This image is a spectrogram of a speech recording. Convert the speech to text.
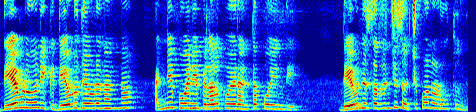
దేవుడు నీకు దేవుడు దేవుడు అని అంటున్నావు? అన్నీ పోయినాయి పిల్లలు పోయారు ఎంత పోయింది? దేవుడిని విసర్జించి చచ్చిపోని అడుగుతుంది.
